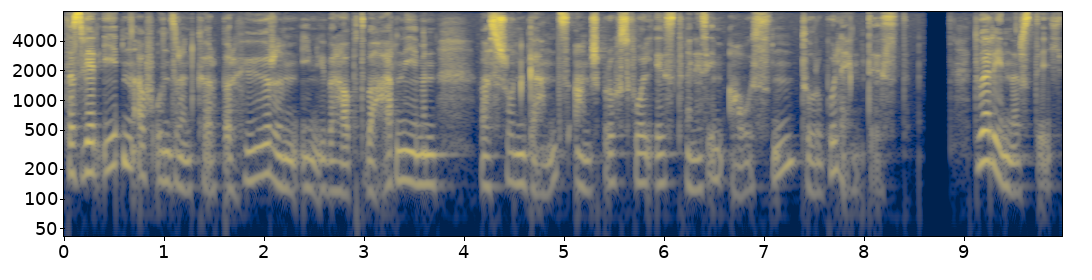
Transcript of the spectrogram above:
Dass wir eben auf unseren Körper hören, ihn überhaupt wahrnehmen, was schon ganz anspruchsvoll ist, wenn es im Außen turbulent ist. Du erinnerst dich,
